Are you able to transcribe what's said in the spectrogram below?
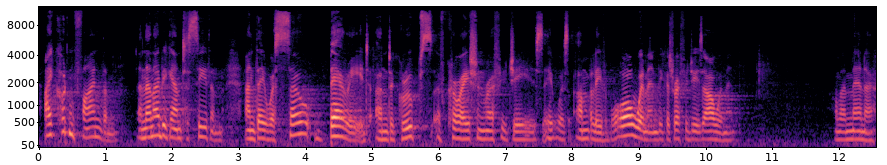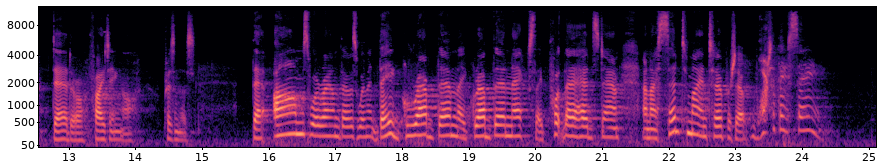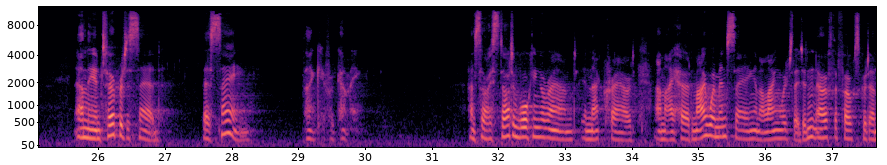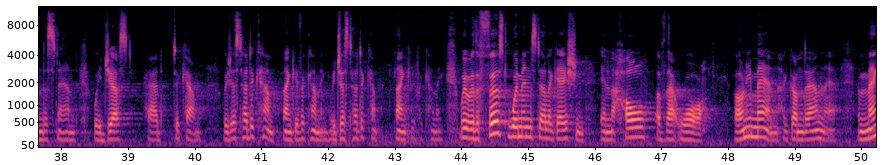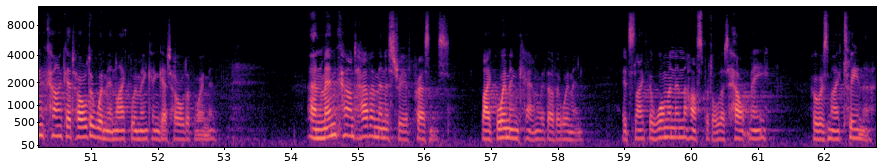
I couldn't find them. And then I began to see them, and they were so buried under groups of Croatian refugees. It was unbelievable. All women, because refugees are women. Their men are dead or fighting or prisoners. Their arms were around those women. They grabbed them, they grabbed their necks, they put their heads down. And I said to my interpreter, What are they saying? And the interpreter said, They're saying, Thank you for coming. And so I started walking around in that crowd, and I heard my women saying in a language they didn't know if the folks could understand, We just had to come. We just had to come. Thank you for coming. We just had to come. Thank you for coming. We were the first women's delegation in the whole of that war. Only men had gone down there. And men can't get hold of women like women can get hold of women. And men can't have a ministry of presence like women can with other women. It's like the woman in the hospital that helped me who is my cleaner.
